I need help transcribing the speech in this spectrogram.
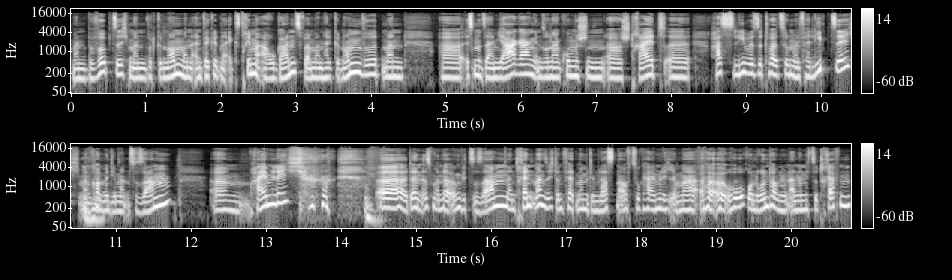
man bewirbt sich, man wird genommen, man entwickelt eine extreme Arroganz, weil man halt genommen wird. Man äh, ist mit seinem Jahrgang in so einer komischen äh, Streit, äh, Hass-Liebe-Situation. Man verliebt sich, man mhm. kommt mit jemandem zusammen. Ähm, heimlich, äh, dann ist man da irgendwie zusammen, dann trennt man sich, dann fährt man mit dem Lastenaufzug heimlich immer äh, hoch und runter, um den anderen nicht zu treffen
